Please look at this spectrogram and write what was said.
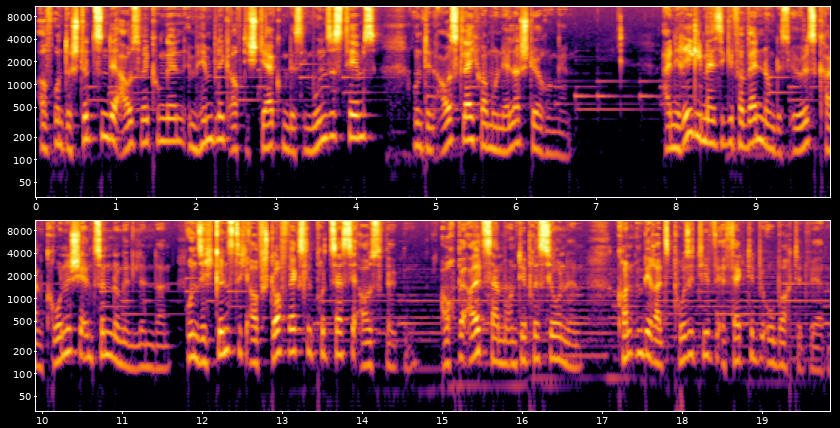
auf unterstützende Auswirkungen im Hinblick auf die Stärkung des Immunsystems und den Ausgleich hormoneller Störungen. Eine regelmäßige Verwendung des Öls kann chronische Entzündungen lindern und sich günstig auf Stoffwechselprozesse auswirken. Auch bei Alzheimer und Depressionen konnten bereits positive Effekte beobachtet werden.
